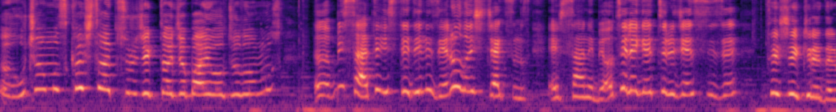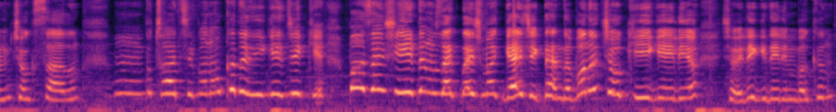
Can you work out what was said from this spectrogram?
Aa, uçağımız kaç saat sürecekti acaba yolculuğumuz? Ee, bir saate istediğiniz yere ulaşacaksınız. Efsane bir otele götüreceğiz sizi. Teşekkür ederim çok sağ olun. Hmm, bu tatil bana o kadar iyi gelecek ki bazen şehirden uzaklaşmak gerçekten de bana çok iyi geliyor. Şöyle gidelim bakın.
